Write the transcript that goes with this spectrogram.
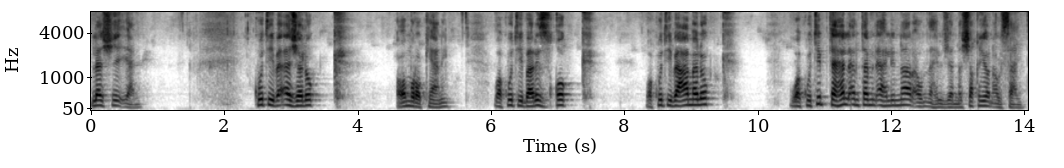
لا شيء يعني. كتب أجلك عمرك يعني وكتب رزقك وكتب عملك وكتبت هل أنت من أهل النار أو من أهل الجنة شقي أو سعيد؟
